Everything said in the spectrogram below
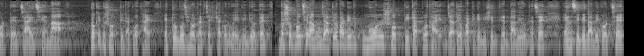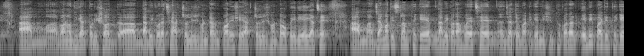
করতে চাইছে না প্রকৃত শক্তিটা কোথায়? একটু বুঝে ওঠার চেষ্টা করব এই ভিডিওতে। দর্শক বলছিলাম জাতীয় পার্টির মূল শক্তিটা কোথায়? জাতীয় পার্টিকে নিষিদ্ধের দাবি উঠেছে এনসিপি দাবি করছে আম, গণ অধিকার পরিষদ দাবি করেছে আটচল্লিশ ঘণ্টার পরে সেই আটচল্লিশ ঘন্টাও পেরিয়ে গেছে। জামাত ইসলাম থেকে দাবি করা হয়েছে জাতীয় পার্টিকে নিষিদ্ধ করার এবি পার্টি থেকে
